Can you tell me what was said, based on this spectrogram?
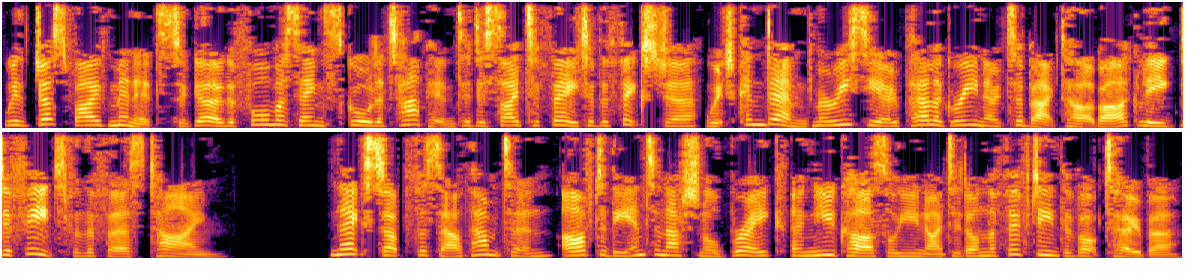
With just five minutes to go the former Saints scored a tap-in to decide the fate of the fixture, which condemned Mauricio Pellegrino to back-to-back league defeats for the first time. Next up for Southampton, after the international break, are Newcastle United on the 15th of October.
